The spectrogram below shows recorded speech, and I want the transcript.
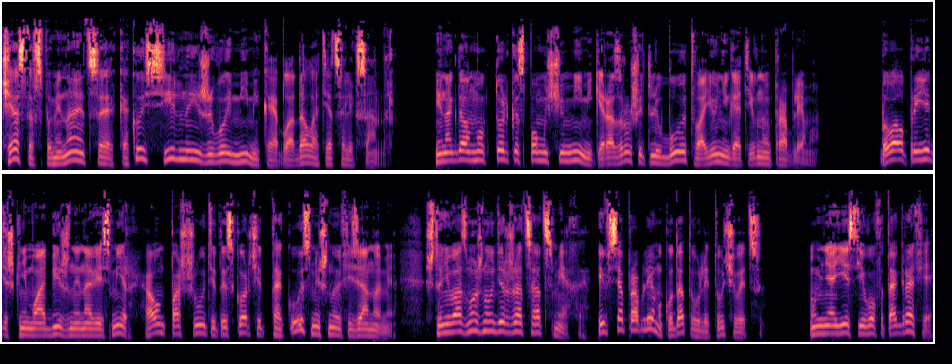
Часто вспоминается, какой сильной и живой мимикой обладал отец Александр. Иногда он мог только с помощью мимики разрушить любую твою негативную проблему. Бывало, приедешь к нему обиженный на весь мир, а он пошутит и скорчит такую смешную физиономию, что невозможно удержаться от смеха, и вся проблема куда-то улетучивается. У меня есть его фотография,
